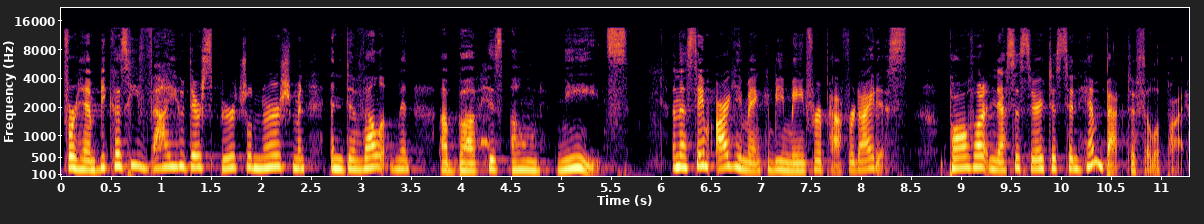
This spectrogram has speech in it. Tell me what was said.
for him because he valued their spiritual nourishment and development above his own needs. And the same argument can be made for Epaphroditus. Paul thought it necessary to send him back to Philippi.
